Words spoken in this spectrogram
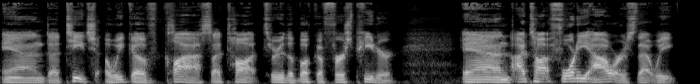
and uh, teach a week of class. I taught through the book of First Peter. And I taught 40 hours that week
